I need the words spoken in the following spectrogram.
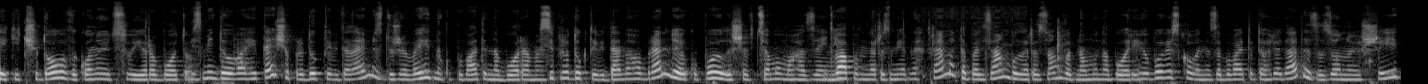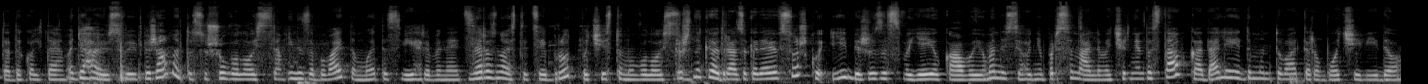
які чудово виконують свою роботу. Візьміть до уваги те, що продукти від Елеміс дуже вигідно купувати наборами. Всі продукти від даного бренду я купую лише в цьому магазині. Два повнорозмірних креми та бальзам були разом в одному наборі. І обов'язково не забувайте доглядати за зоною шиї та декольте. Одягаю свою піжаму та сушу волосся. І не забувайте мити свій гребінець. Не розносьте цей бруд по чистому волоссю. Рушники одразу кидаю в сушку і біжу за своєю кавою. У мене сьогодні персональна вечірня доставка, а далі йду монтувати робоче відео.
